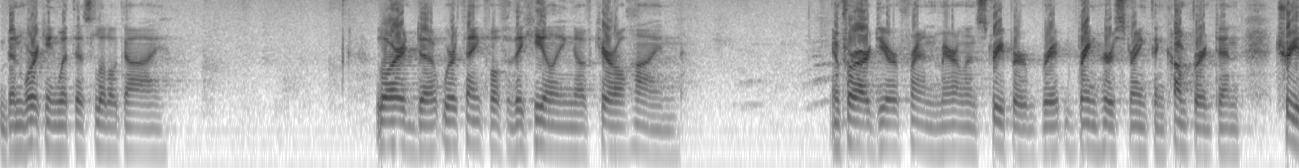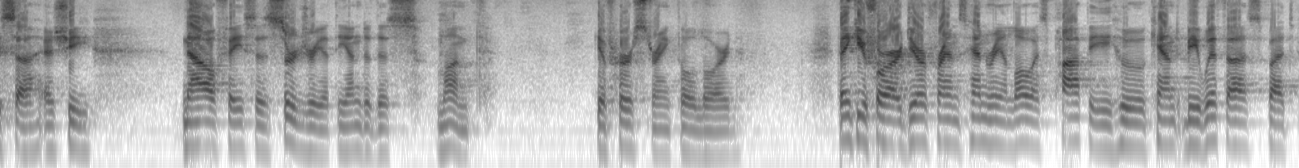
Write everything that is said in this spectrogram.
who've been working with this little guy. Lord, uh, we're thankful for the healing of Carol Hine. And for our dear friend Marilyn Streeper, bring her strength and comfort. And Teresa, as she now faces surgery at the end of this month, give her strength, O Lord. Thank you for our dear friends Henry and Lois Poppy, who can't be with us but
